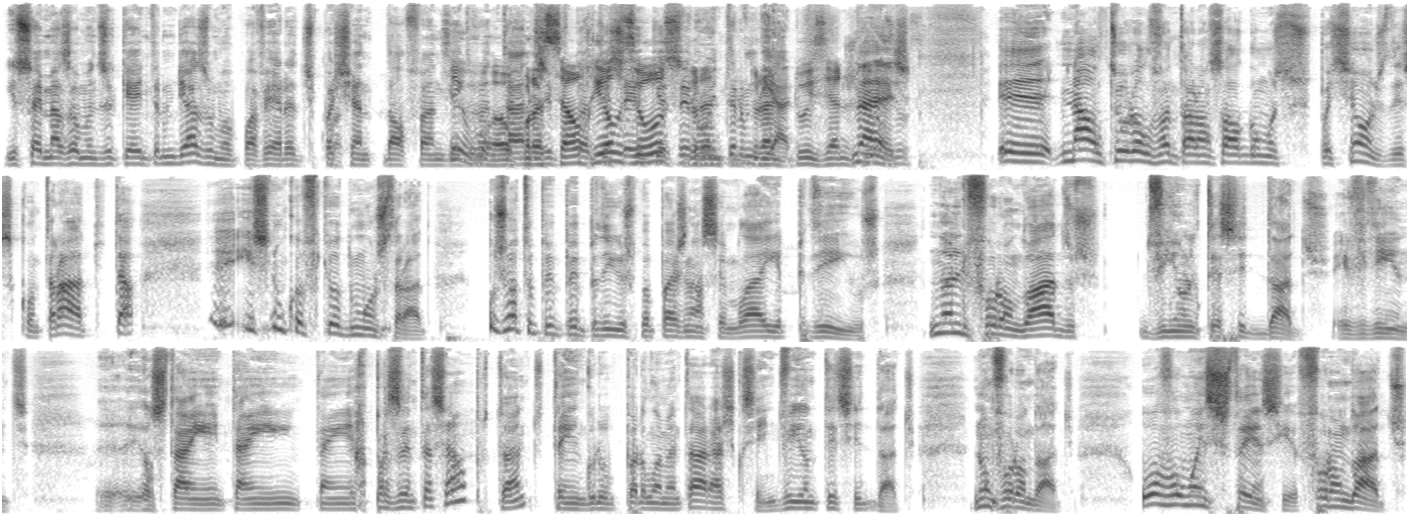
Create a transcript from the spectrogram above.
Eu sei mais ou menos o que é intermediário, o meu pai era despachante de alfândega Sim, durante a operação realizou-se durante, um durante dois anos. Mas, eh, na altura levantaram-se algumas suspeições desse contrato e tal. Eh, isso nunca ficou demonstrado. O JPP pediu os papéis na Assembleia, pediu-os. Não lhe foram dados, deviam-lhe ter sido dados, é evidente. Eh, eles têm, têm, têm representação, portanto, têm grupo parlamentar, acho que sim, deviam ter sido dados. Não foram dados. Houve uma insistência, foram dados.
